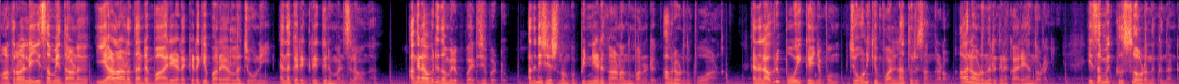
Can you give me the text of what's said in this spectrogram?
മാത്രമല്ല ഈ സമയത്താണ് ഇയാളാണ് തന്റെ ഭാര്യ ഇടയ്ക്കിടയ്ക്ക് പറയാറുള്ള ജോണി എന്ന കാര്യം ഗ്രെഗിനും മനസ്സിലാവുന്നത്. അങ്ങനെ അവർ തമ്മിൽ പരിചയപ്പെട്ടു. അതിനുശേഷം നമുക്ക് പിന്നീട് കാണാമെന്ന് പറഞ്ഞിട്ട് അവരവിടുന്ന് പോവാണ്. എന്നാൽ അവർ പോയി കഴിഞ്ഞപ്പം ജോണിക്ക് വല്ലാത്തൊരു സങ്കടം. അവൻ അവിടെ നിന്ന് ഇങ്ങനെ കരയാൻ തുടങ്ങി. ഈ സമയം ക്രിസ് അവിടെ നിൽക്കുന്നുണ്ട്.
